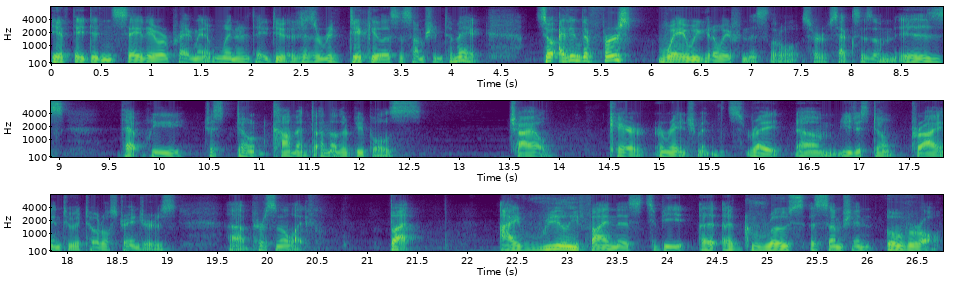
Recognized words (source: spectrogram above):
if they didn't say they were pregnant when they do. It's just a ridiculous assumption to make. So I think the first way we get away from this little sort of sexism is that we just don't comment on other people's child care arrangements, right? Um, you just don't pry into a total stranger's uh, personal life. But I really find this to be a, a gross assumption overall,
